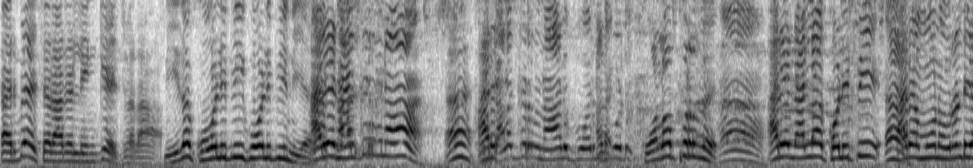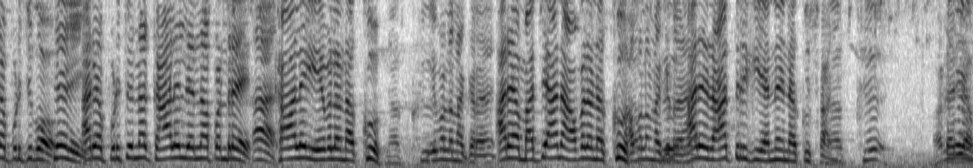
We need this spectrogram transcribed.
சர்வேஸ்வரா அரே லிங்கேஸ்வரா. நீதான் கோழி பீ கோழி பீ நீ. அரே போட்டு குழப்புறது. அரே நல்லா கொலிப்பி ஆ. அரே மூணு உருண்டையா பிடிச்சுக்கோ. சரி. அரே பிடிச்சுன்னா காலையில என்ன பண்றே? ஆ. காலை இவள நக்கு? இவ்வளவு நக்கிறேன். அரே மத்தியானம் அவள நக்கு. அவளை நக்குறேன். அரே ராத்திரிக்கு என்ன நக்கு சாமி? சரியா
